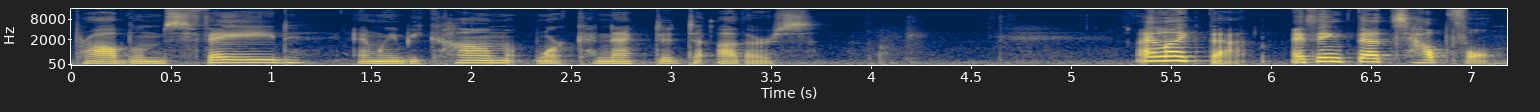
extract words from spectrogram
problems fade and we become more connected to others. I like that. I think that's helpful.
